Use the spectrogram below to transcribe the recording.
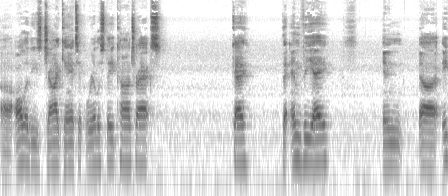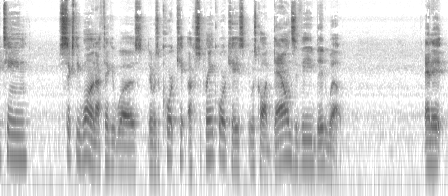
uh, all of these gigantic real estate contracts. Okay, the MVA in uh, 1861, I think it was. There was a court, a Supreme Court case. It was called Downes v. Bidwell, and it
